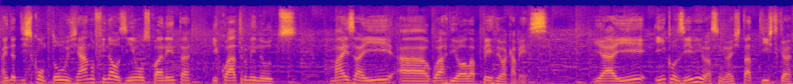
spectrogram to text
ainda descontou já no finalzinho aos 44 minutos. Mas aí a Guardiola perdeu a cabeça. E aí, inclusive, assim, a estatística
